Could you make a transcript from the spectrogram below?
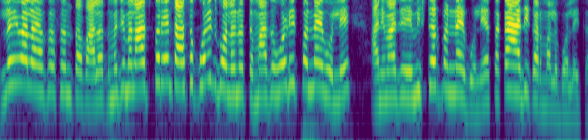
लय मला असा संताप आला होता. म्हणजे मला आजपर्यंत असं कोणीच बोललं नव्हतं. माझं वडील पण नाही बोलले. आणि माझे मिस्टर पण नाही बोलले. याचा काय अधिकार मला बोलायचा?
